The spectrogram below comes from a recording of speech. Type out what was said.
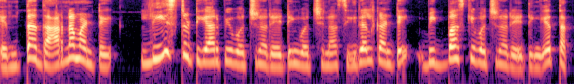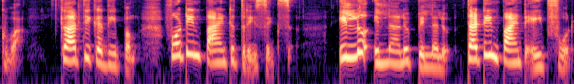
ఎంత దారుణం అంటే లీస్ట్ టీఆర్పీ వచ్చిన రేటింగ్ వచ్చిన సీరియల్ కంటే బిగ్ బాస్కి వచ్చిన రేటింగే తక్కువ. కార్తీక దీపం ఫోర్టీన్ పాయింట్ త్రీ six. Illu Illalu Pillalu. Thirteen point eight four.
